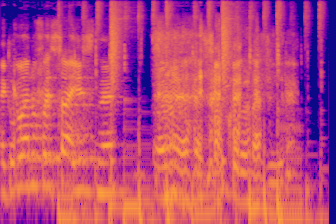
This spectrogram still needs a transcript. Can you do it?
É que o ano foi só isso, né? É, só coronavírus.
